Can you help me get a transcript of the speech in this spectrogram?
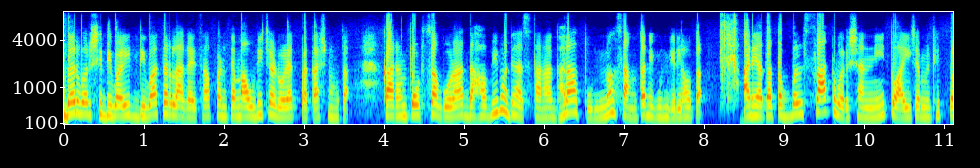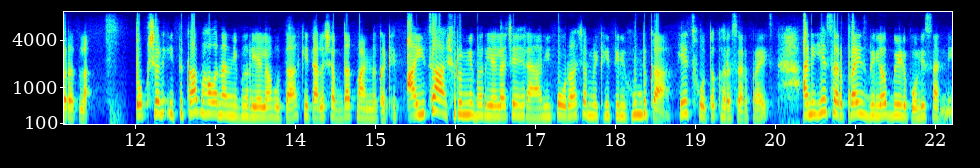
दरवर्षी दिवाळीत दिवा तर लागायचा पण त्या माऊलीच्या डोळ्यात प्रकाश नव्हता. कारण पोटचा गोळा दहावीमध्ये असताना घरातून न सांगता निघून गेला होता. आणि आता तब्बल सात वर्षांनी तो आईच्या मिठीत परतला. तो क्षण इतका भावनांनी भरलेला होता की त्याला शब्दात मांडणं कठीण. आईचा अश्रूंनी भरलेला चेहरा आणि पोराच्या मिठीतील हुंदका हेच होतं खरं सरप्राईज. आणि हे सरप्राईज दिलं बीड पोलिसांनी.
